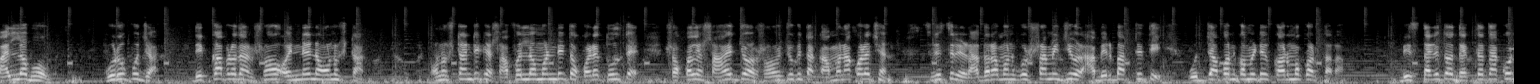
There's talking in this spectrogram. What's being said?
বাল্যভোগ গুরু পূজা দীক্ষা প্রদান সহ অন্যান্য অনুষ্ঠান। অনুষ্ঠানটিকে সাফল্যমণ্ডিত করে তুলতে সকলের সাহায্য ও সহযোগিতা কামনা করেছেন শ্রী শ্রী রাধারমন গোস্বামী জিউর আবির্ভাব তিথি উদযাপন কমিটির কর্মকর্তারা। বিস্তারিত দেখতে থাকুন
